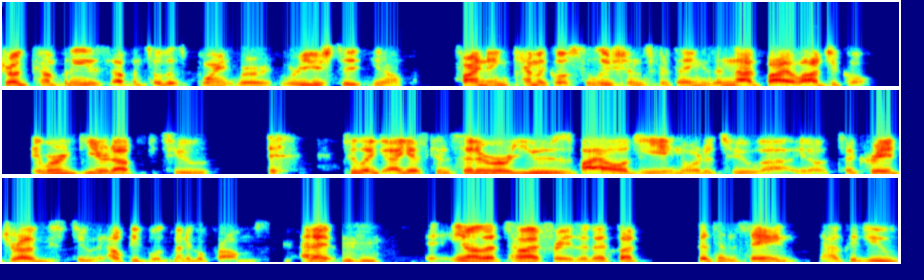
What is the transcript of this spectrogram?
drug companies up until this point were were used to you know finding chemical solutions for things and not biological. They weren't geared up to to like I guess consider or use biology in order to uh, you know to create drugs to help people with medical problems. And I, mm-hmm. you know, that's how I phrase it. I thought that's insane. How could you,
